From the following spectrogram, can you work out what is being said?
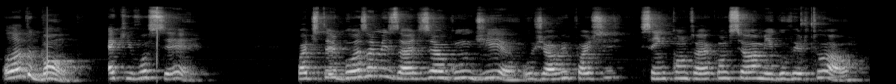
O lado bom é que você pode ter boas amizades e algum dia o jovem pode se encontrar com seu amigo virtual.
